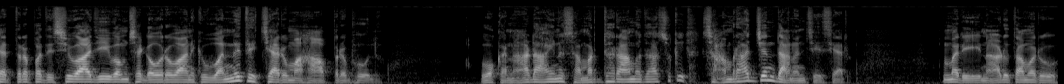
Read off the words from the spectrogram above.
ఛత్రపతి శివాజీ వంశ గౌరవానికి వన్నె తెచ్చారు మహాప్రభువులు. ఒకనాడు ఆయన సమర్థ రామదాసుకి సామ్రాజ్యం దానం చేశారు. మరి నాడు తమరు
